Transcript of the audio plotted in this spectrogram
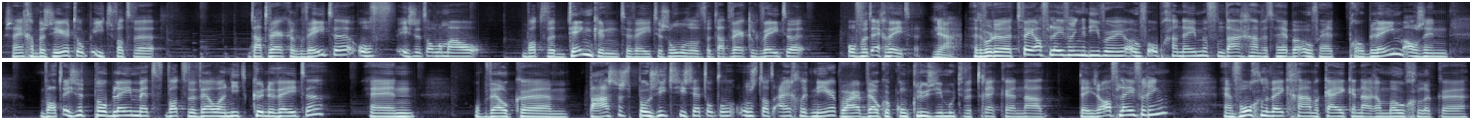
zijn gebaseerd op iets wat we daadwerkelijk weten? Of is het allemaal wat we denken te weten zonder dat we daadwerkelijk weten of we het echt weten? Ja, Het worden twee afleveringen die we over op gaan nemen. Vandaag gaan we het hebben over het probleem. Als in, wat is het probleem met wat we wel en niet kunnen weten? En op welke ehm, basispositie zet ons dat eigenlijk neer? Waar, welke conclusie moeten we trekken na deze aflevering? En volgende week gaan we kijken naar een mogelijke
